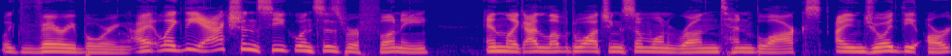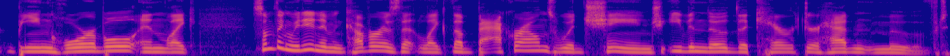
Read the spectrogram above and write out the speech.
Like very boring. I like the action sequences were funny and like I loved watching someone run 10 blocks. I enjoyed the art being horrible and like something we didn't even cover is that like the backgrounds would change even though the character hadn't moved.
